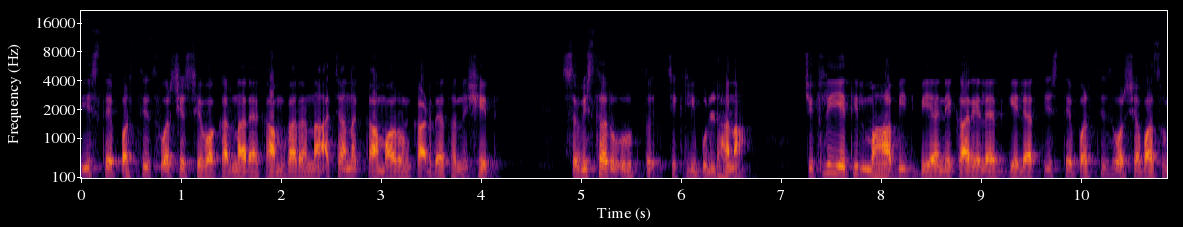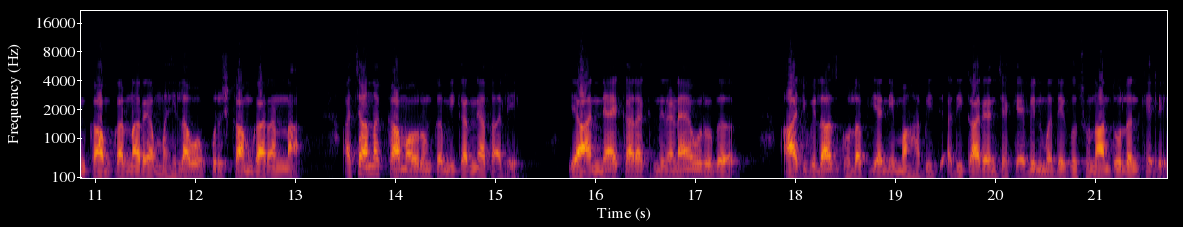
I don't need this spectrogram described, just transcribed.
तीस ते पस्तीस वर्षे सेवा करणाऱ्या कामगारांना अचानक कामावरून काढण्याचा निषेध. सविस्तर वृत्त चिखली बुलढाणा. चिखली येथील महाबीज बियाणे कार्यालयात गेल्या तीस ते पस्तीस वर्षापासून काम करणाऱ्या महिला व पुरुष कामगारांना अचानक कामावरून कमी करण्यात आले. या अन्यायकारक निर्णयाविरोधात आज विलास घोलप यांनी महाबीज अधिकाऱ्यांच्या कॅबिनमध्ये घुसून आंदोलन केले.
